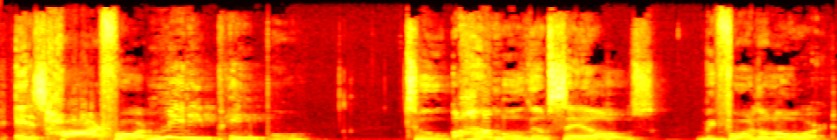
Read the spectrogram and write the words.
It is hard for many people to humble themselves before the Lord.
